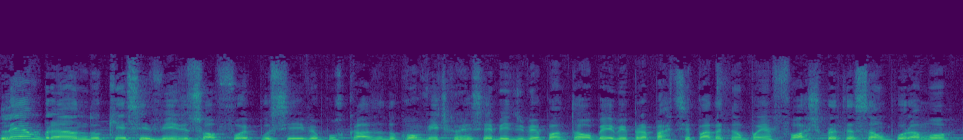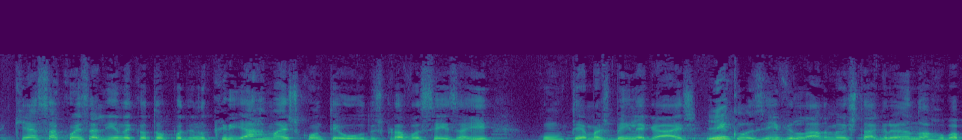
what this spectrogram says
Lembrando que esse vídeo só foi possível por causa do convite que eu recebi de Bepantol Baby para participar da campanha Forte Proteção por Amor, que é essa coisa linda que eu tô podendo criar mais conteúdos para vocês aí com temas bem legais. Inclusive, lá no meu Instagram, no arroba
